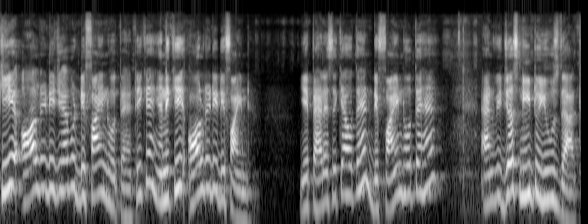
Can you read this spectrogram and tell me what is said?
कि ये ऑलरेडी जो है वो डिफाइंड होते हैं ठीक है? यानी कि ऑलरेडी डिफाइंड ये पहले से क्या होते हैं? डिफाइंड होते हैं and we just need to use that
